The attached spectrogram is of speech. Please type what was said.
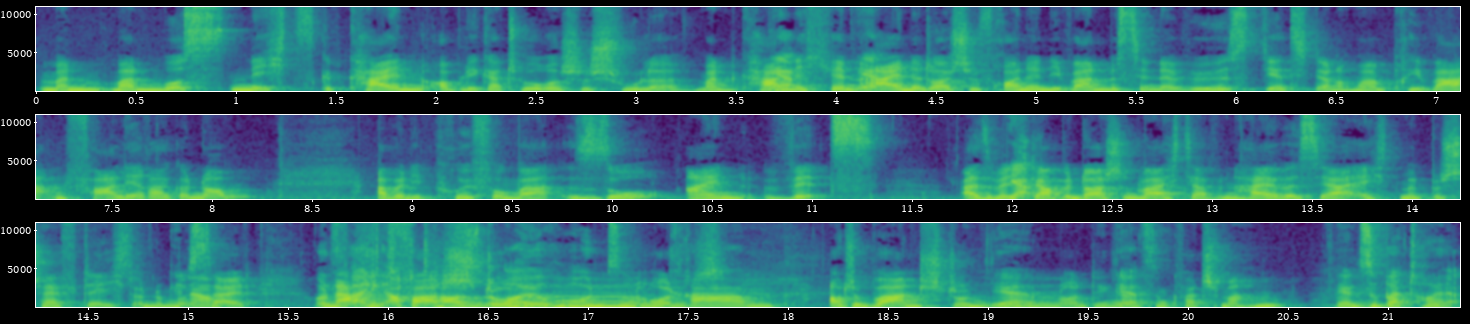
man, man muss nichts, es gibt keine obligatorische Schule. Man kann, ja, ich kenne ja. eine deutsche Freundin, die war ein bisschen nervös, die hat sich da nochmal einen privaten Fahrlehrer genommen. Aber die Prüfung war so ein Witz. Also wenn Ja. ich glaube, in Deutschland war ich da ein halbes Jahr echt mit beschäftigt und du musst Genau. halt Und vor Dingen auch 1000 Euro und so ein Kram. Autobahnstunden Ja. und den Ja. ganzen Quatsch machen. Ja, und super teuer.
